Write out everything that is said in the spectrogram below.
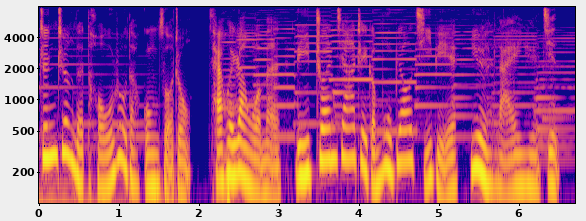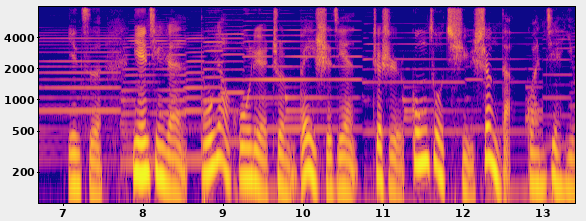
真正的投入到工作中，才会让我们离专家这个目标级别越来越近。因此，年轻人不要忽略准备时间，这是工作取胜的关键一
